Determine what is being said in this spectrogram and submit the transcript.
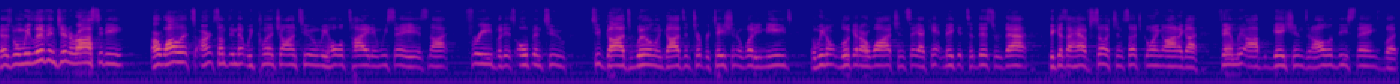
Because when we live in generosity, our wallets aren't something that we clench onto and we hold tight and we say it's not free, but it's open to, to God's will and God's interpretation of what He needs. And we don't look at our watch and say, I can't make it to this or that because I have such and such going on. I got family obligations and all of these things. But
